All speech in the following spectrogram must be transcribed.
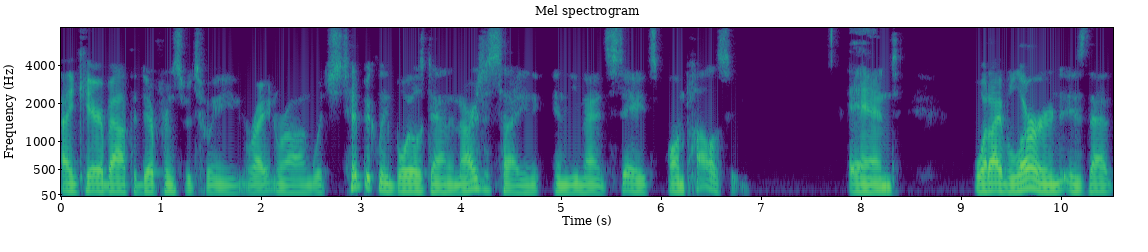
I care about the difference between right and wrong, which typically boils down in our society in the United States on policy. And what I've learned is that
